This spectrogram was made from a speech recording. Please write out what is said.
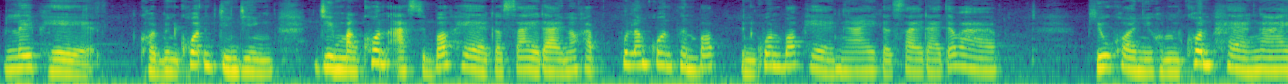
มันเลยแพ้ข่อยเป็นคนจริง ๆ จริงบางคนอาจสิบ่แพ้ก็ใส่ได้เนาะครับผู้ลางคนเพิ่นบ่เป็นคนบ่แพ้ง่ายก็ใส่ได้แต่ว่าผิวข่อยนี่ข่อยเป็นคนแพ้ง่าย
